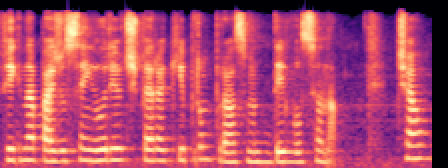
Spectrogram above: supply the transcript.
Fique na paz do Senhor e eu te espero aqui para um próximo devocional. Tchau!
